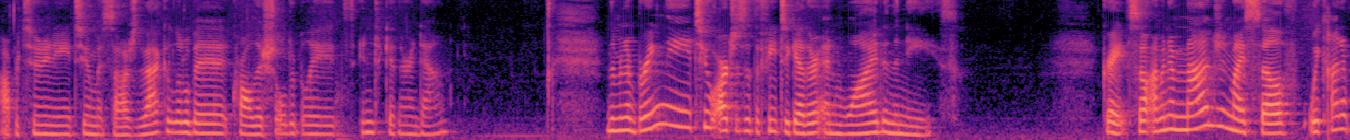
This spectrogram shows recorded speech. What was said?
opportunity to massage the back a little bit, crawl the shoulder blades in together and down. And I'm going to bring the two arches of the feet together and widen the knees. Great. So I'm going to imagine myself, we kind of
